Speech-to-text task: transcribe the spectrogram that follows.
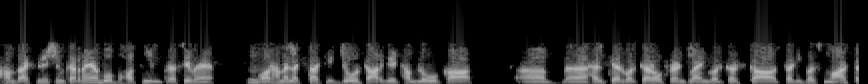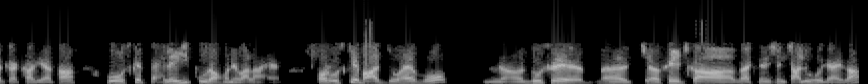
हम वैक्सीनेशन कर रहे हैं वो बहुत ही इम्प्रेसिव है। हम्म। और हमें लगता है कि जो टारगेट हम लोगों का हेल्थ केयर वर्कर और फ्रंट लाइन वर्कर्स का थर्टी फ़र्स्ट मार्च तक रखा गया था वो उसके पहले ही पूरा होने वाला है। और उसके बाद जो है वो दूसरे फ़ेज़ का वैक्सीनेशन चालू हो जाएगा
